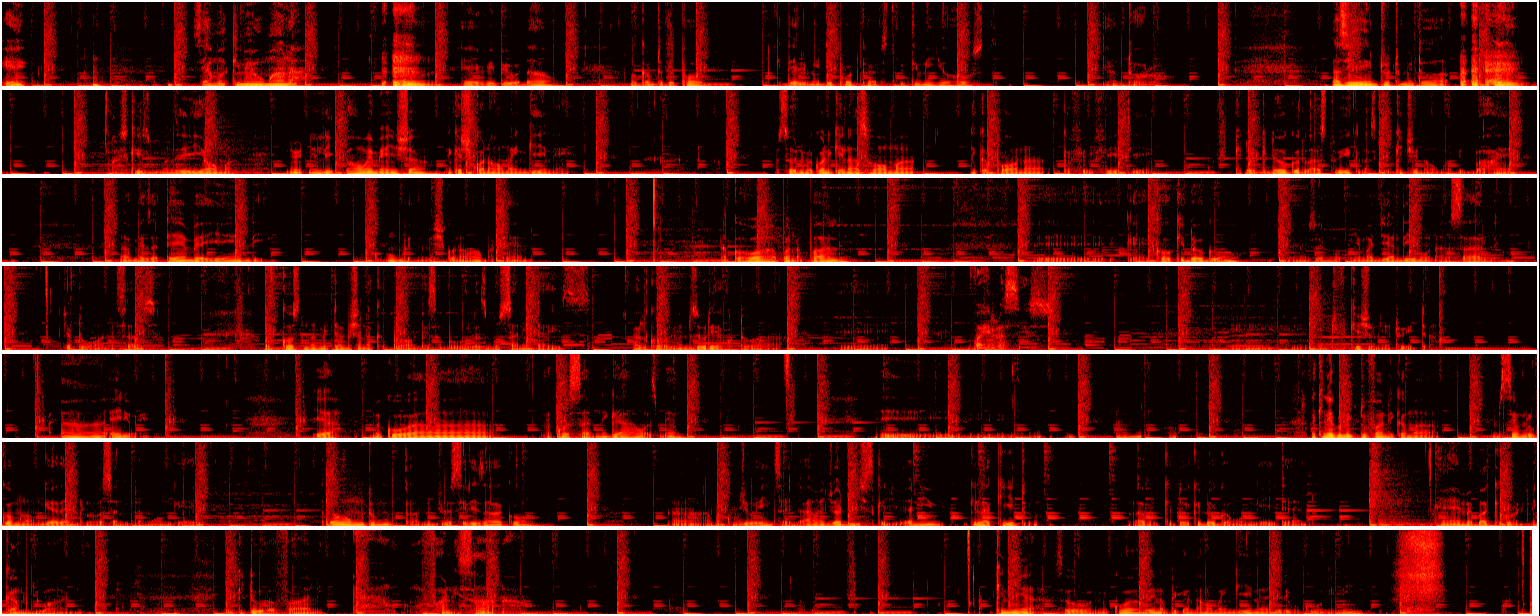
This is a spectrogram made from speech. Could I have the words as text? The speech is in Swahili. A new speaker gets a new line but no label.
He? Sema kimeumana. hey, vipi wadao Welcome to the pod, kidheri Media Podcast with me, your host, Young Toro. Sasa hiyo intro tumetoa excuse me, hii homa Nili- homa imeisha nikashikwa na homa ingine so nimekuwa nikinas homa nikapona nikafeel fiti kidogo kidogo last week nasikia kichwa inauma vibaya. Na meza tembe haiendi. Kumbe nimeshikwa na homa tena. Nakohoa hapa na pale. E, koo kidogo. Eh, nimekunywa maji ya ndimu na asali. Cha tuone sasa. Of course nametamsha na kapombe sababu lazima usanitize. Alcohol ni mzuri ya kutoa e, viruses notification ya twitter. Uh, anyway. Yeah imekuwa imekuwa sad nigga hours man. E, lakini hakuna kitu fani kama msehemu mlikuwa mnaongea then all of a sudden utamwongea huu mtu amejua siri zako uh, amekujua inside amejua yani kila kitu alafu kidogo kidogo mwongei tena. Eh, imebaki kurudi nikaa mjuani. Ni kitu afani. Afani sana. Lakini yeah so nimekuwa sahii napiga na homa ingine najaribu kuu nini.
